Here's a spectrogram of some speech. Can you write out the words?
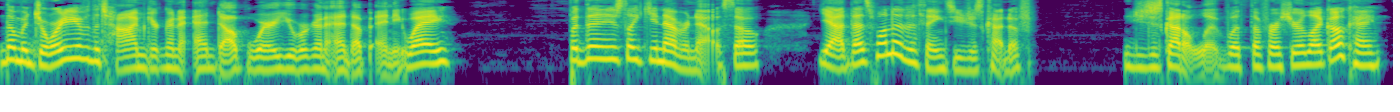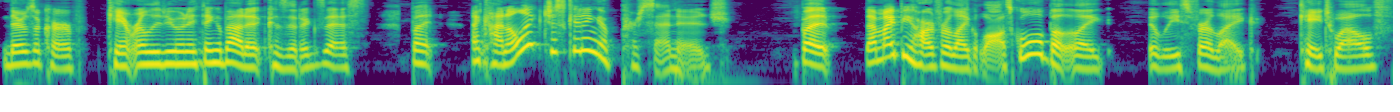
the majority of the time you're going to end up where you were going to end up anyway. But then it's like you never know. So yeah, that's one of the things you just kind of you just got to live with the first year like, okay, there's a curve. Can't really do anything about it cuz it exists. But I kind of like just getting a percentage. But that might be hard for like law school, but like at least for like K12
